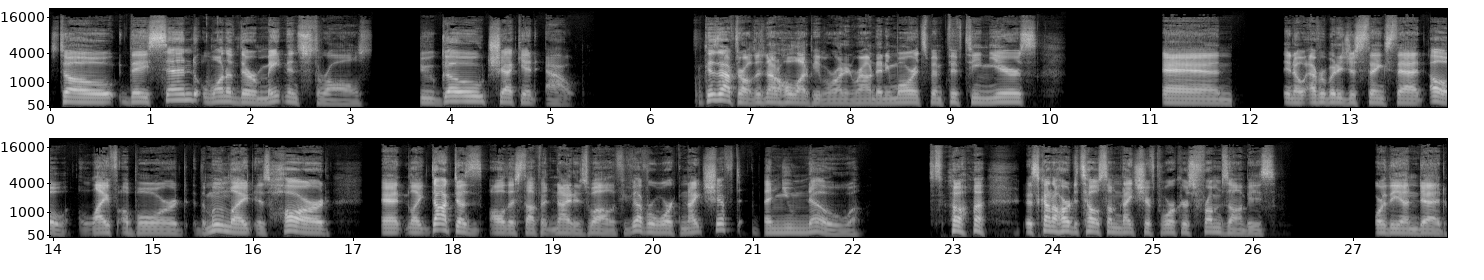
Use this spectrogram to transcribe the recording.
So they send one of their maintenance thralls to go check it out because after all there's not a whole lot of people running around anymore it's been 15 years and you know, everybody just thinks that, oh, life aboard the moonlight is hard. And like Doc does all this stuff at night as well. If you've ever worked night shift, then you know. So it's kind of hard to tell some night shift workers from zombies or the undead.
